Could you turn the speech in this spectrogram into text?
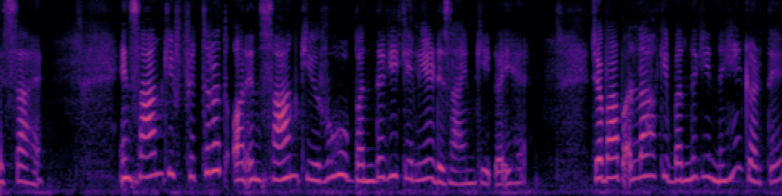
حصہ ہے۔ انسان کی فطرت اور انسان کی روح بندگی کے لیے ڈیزائن کی گئی ہے۔ جب آپ اللہ کی بندگی نہیں کرتے،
